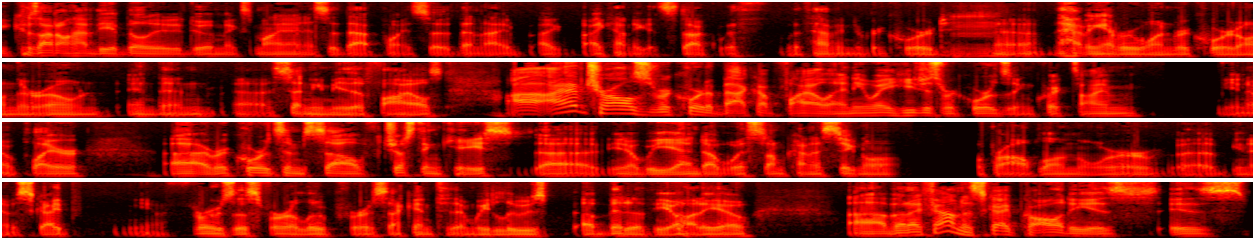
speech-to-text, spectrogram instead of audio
because I don't have the ability to do a mix minus at that point. So then I I, I kind of get stuck with with having to record, mm. uh, having everyone record on their own, and then uh, sending me the files. Uh, I have Charles record a backup file anyway. He just records in QuickTime, you know, player. uh, records himself just in case uh, you know we end up with some kind of signal problem or uh, you know Skype you know, throws us for a loop for a second and we lose a bit of the audio. Uh, but I found the Skype quality is is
